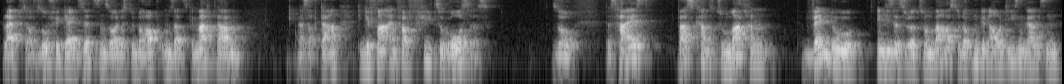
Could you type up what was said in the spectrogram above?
bleibst du auf so viel Geld sitzen, solltest du überhaupt Umsatz gemacht haben, dass auch da die Gefahr einfach viel zu groß ist. So, das heißt, was kannst du machen, wenn du in dieser Situation warst oder um genau diesen ganzen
